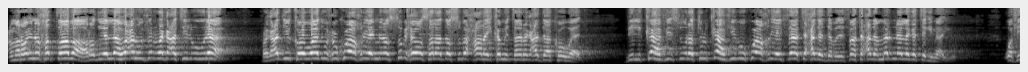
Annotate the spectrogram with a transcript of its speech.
cumar oo ina khadaaba radia allaahu canhu fi rakcati aluulaa. Ragcaddii koowaad wuxuu ku akhriyey min asubxi oo salaadda subax xaalay ka mid tahay ragcaddaa koowaad bilkahfi suuratulkahfi buu ku akhriyey faatixada dabadeed faatixada marna laga tegi maayo wa fi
